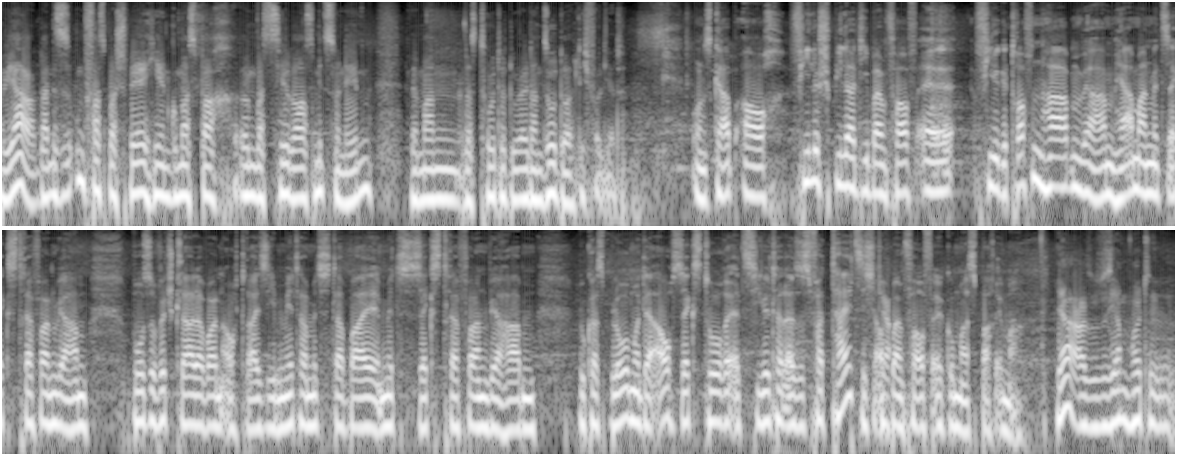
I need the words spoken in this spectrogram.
Ja, dann ist es unfassbar schwer, hier in Gummersbach irgendwas Zielbares mitzunehmen, wenn man das Torhüter-Duell dann so deutlich verliert. Und es gab auch viele Spieler, die beim VfL viel getroffen haben. Wir haben Hermann mit sechs Treffern, wir haben Bosovic, klar, da waren auch drei, sieben Meter mit dabei mit sechs Treffern. Wir haben Lukas Blome, der auch sechs Tore erzielt hat. Also es verteilt sich auch ja. beim VfL Gummersbach immer. Ja, also sie haben heute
